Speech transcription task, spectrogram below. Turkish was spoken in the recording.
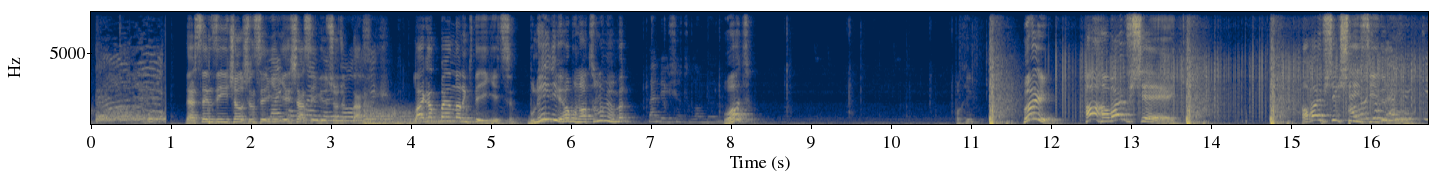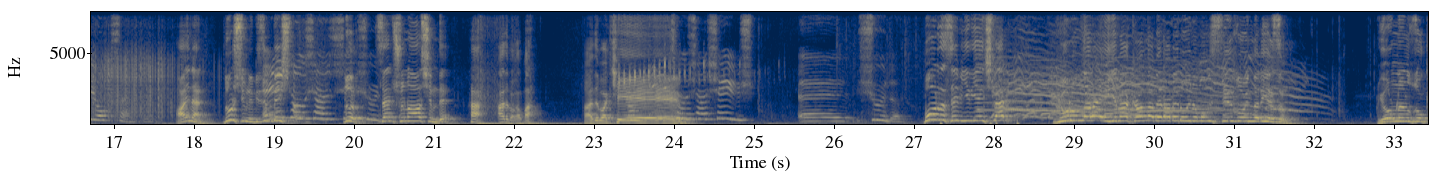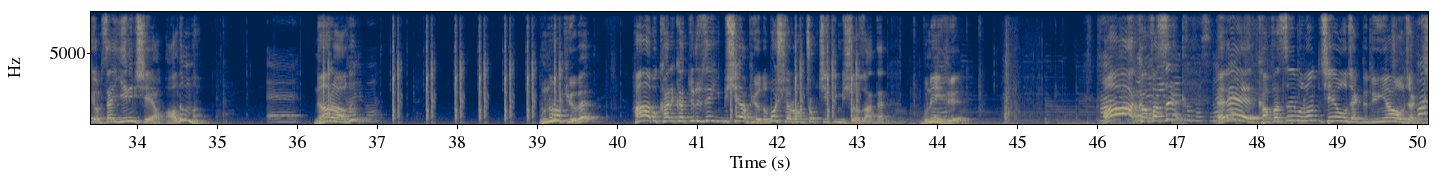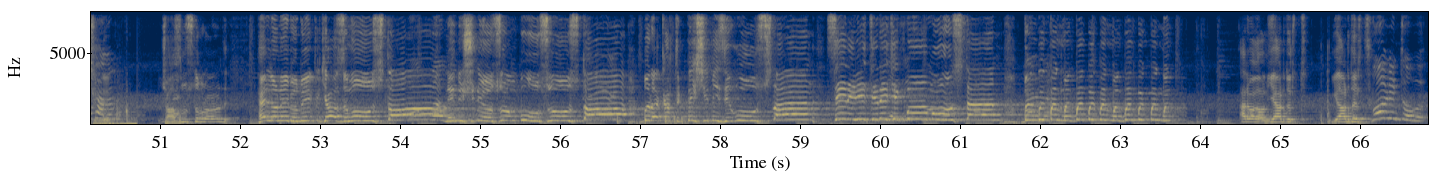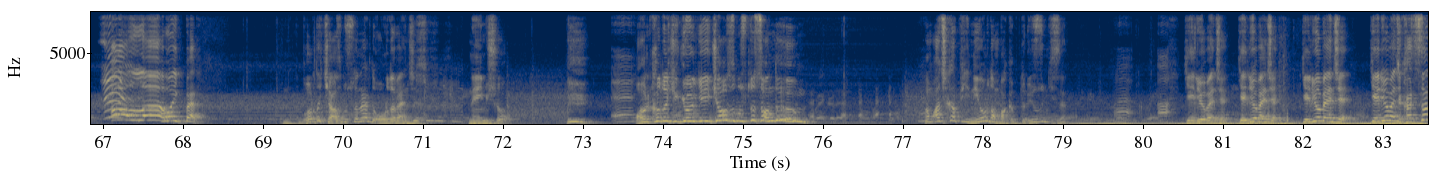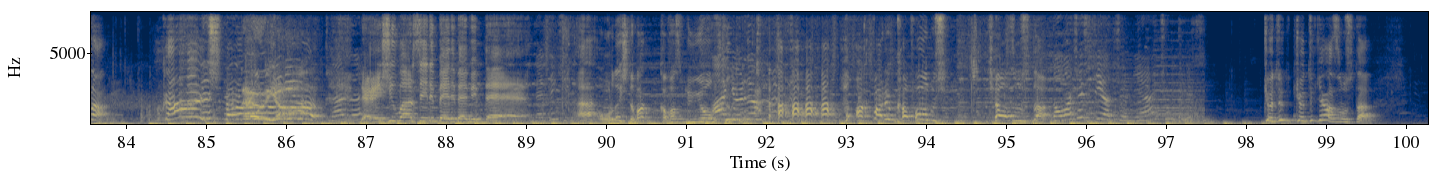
Derslerinize iyi çalışın sevgili Like gençler, sevgili atmayanların çocuklar. ne Like atmayanlarınki de iyi geçsin. Bu neydi ya? Bunu hatırlamıyorum ben. Ben de hiç hatırlamıyorum. What? Bakayım. Hey! Ha havai fişek. Havai fişek Ama şeysiydi çok bu. efekti yok sanki. Aynen. Dur şimdi bizim En 5 çalışan şey Dur. şuydu. Sen şunu al şimdi. Ha, hadi bakalım. Ha. Hadi bakayım. Çalışan şey ş- eee, şuydu. Bu arada sevgili gençler, yorumlara Egemen Kan'la beraber oynamamı istediğiniz oyunları yazın. Yorumlarınızı okuyorum. Sen yeni bir şey al. Aldın mı? Eee Ne ara aldın? galiba. Bu ne yapıyor be? Ha bu karikatürize bir şey yapıyordu. Boş ver onu çok çirkin bir şey o zaten. Bu neydi? Ha, Aa kafası. kafasına. Evet kafası bunun şey olacaktı. Dünya olacaktı Bakalım. şimdi. Kazım Usta buralarda. Hello neighbor bekle Kazım Usta. Ne düşünüyorsun bu hususta? Bırak artık peşimizi uslan. Seni bitirecek bu mustan. Bıng bıng bıng bıng bıng bıng bıng bıng bıng bıng bıng. Hadi bakalım yardırt. Yardırt. Bowling topu. Allahu Ekber. Bu arada Kazım Usta nerede? Orada bence. Neymiş o? Arkadaki gölgeyi Kazım Usta sandım. Tamam aç kapıyı. Niye oradan bakıp duruyorsun ki sen? Geliyor bence. Geliyor bence. Geliyor bence. Geliyor bence. Kaçsana. Kaç. Nerede? ne işin var senin benim evimde? Nerede ki? Ha orada işte bak kafası dünya olmuş. Aa gördüm. Akvaryum kafa olmuş. Kazım Usta. Domates diye atıyorsun ya. Çok kötü. Kötü kötü Kazım Usta.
